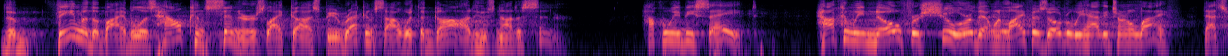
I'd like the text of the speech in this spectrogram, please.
the theme of the Bible is how can sinners like us be reconciled with a God who's not a sinner? How can we be saved? How can we know for sure that when life is over, we have eternal life? That's,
